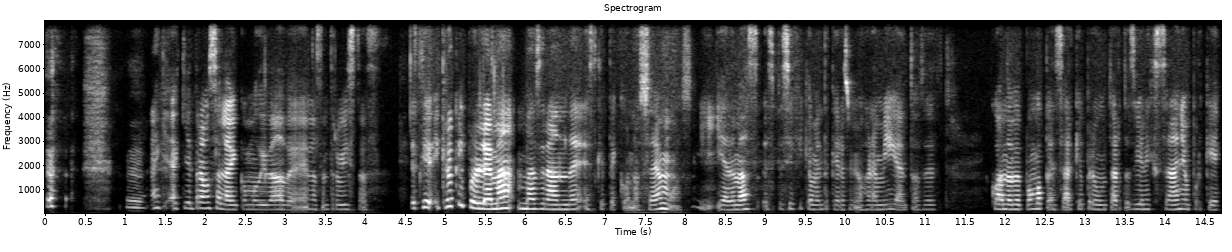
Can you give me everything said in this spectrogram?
Aquí, aquí, entramos a la incomodidad de, en las entrevistas. Es que creo que el problema más grande es que te conocemos y, y, además específicamente que eres mi mejor amiga. Entonces, cuando me pongo a pensar qué preguntarte es bien extraño porque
